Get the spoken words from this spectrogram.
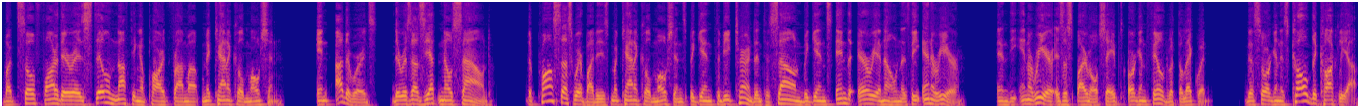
but so far there is still nothing apart from a mechanical motion. In other words, there is as yet no sound. The process whereby these mechanical motions begin to be turned into sound begins in the area known as the inner ear. In the inner ear is a spiral-shaped organ filled with the liquid. This organ is called the cochlea.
